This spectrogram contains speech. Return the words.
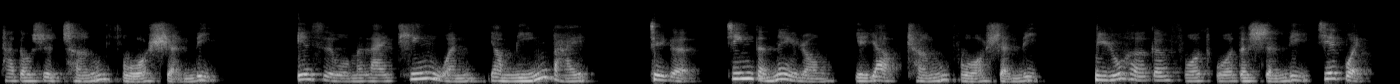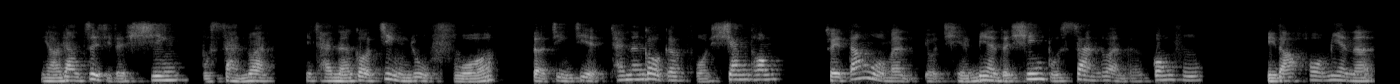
他都是成佛神力。因此，我们来听闻，要明白这个经的内容，也要成佛神力。你如何跟佛陀的神力接轨？你要让自己的心不散乱。你才能够进入佛的境界，才能够跟佛相通。所以，当我们有前面的心不散乱的功夫，你到后面呢，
